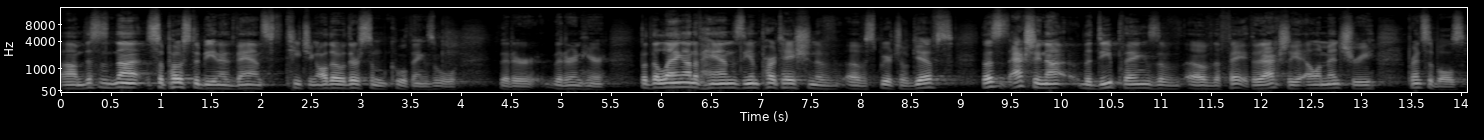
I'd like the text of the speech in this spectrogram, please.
Um, this is not supposed to be an advanced teaching, although there's some cool things we'll, that, are, that are in here. But the laying on of hands, the impartation of, of spiritual gifts, those are actually not the deep things of, of the faith. They're actually elementary principles.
